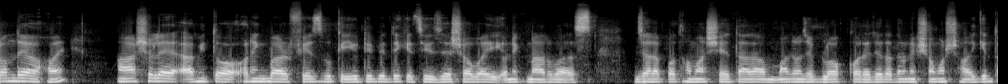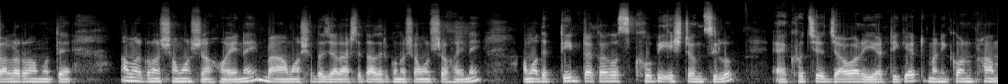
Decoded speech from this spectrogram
সন্দেহ হয় আসলে আমি তো অনেকবার ফেসবুকে ইউটিউবে দেখেছি যে সবাই অনেক নার্ভাস যারা প্রথম আসে, তারা মাঝে মাঝে ব্লগ করে যে তাদের অনেক সমস্যা হয়। কিন্তু আল্লাহ রহমতে আমার কোনো সমস্যা হয় নাই বা আমার সাথে যারা আসে, তাদের কোনো সমস্যা হয় নাই। আমাদের তিনটা কাগজ খুবই স্ট্রং ছিল। এক হচ্ছে যাওয়ার ইয়ার টিকিট মানে কনফার্ম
